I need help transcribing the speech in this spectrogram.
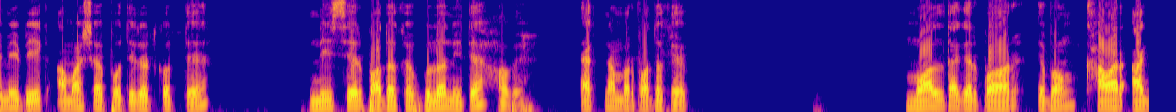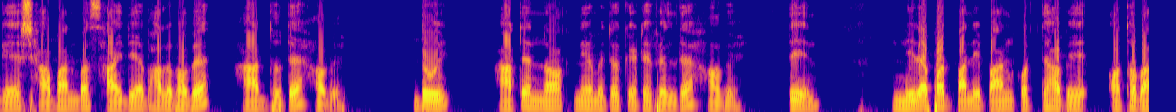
এমিবিক আমাশা প্রতিরোধ করতে নিচের পদক্ষেপগুলো নিতে হবে। এক নম্বর পদক্ষেপ, মল ত্যাগের পর এবং খাওয়ার আগে সাবান বা ছাই দিয়ে ভালোভাবে হাত ধুতে হবে। দুই, হাতের নখ নিয়মিত কেটে ফেলতে হবে। তিন, নিরাপদ পানি পান করতে হবে অথবা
